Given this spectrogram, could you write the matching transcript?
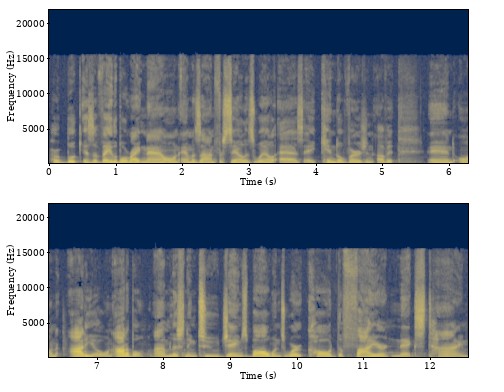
Her book is available right now on Amazon for sale as well as a Kindle version of it. And on audio, on Audible, I'm listening to James Baldwin's work called The Fire Next Time.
